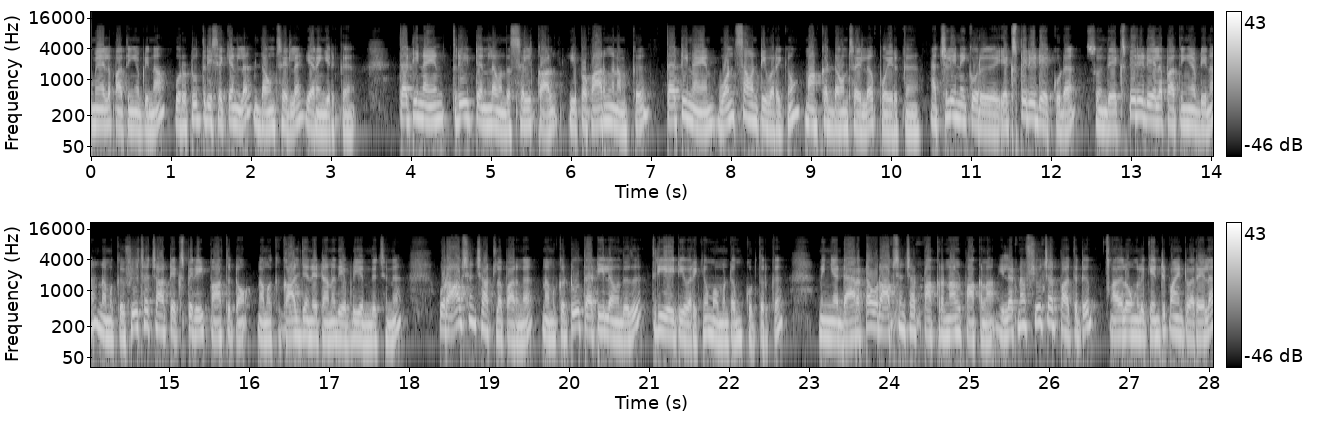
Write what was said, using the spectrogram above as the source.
மேலே பார்த்தீங்க அப்படின்னா ஒரு டூ த்ரீ செகண்டில் டவுன் சைடில் இறங்கியிருக்கு. தேர்ட்டி நைன் த்ரீ டெனில் வந்த செல் கால் இப்போ பாருங்கள் நமக்கு தேர்ட்டி நைன் ஒன் செவன்ட்டி வரைக்கும் மார்க்கெட் டவுன் சைடில் போயிருக்கு. ஆக்சுவலி இன்றைக்கி ஒரு எக்ஸ்பைரி டே கூட. ஸோ இந்த எக்ஸ்பைரி டேயில் பார்த்தீங்க அப்படின்னா நமக்கு ஃபியூச்சர் சார்ட் எக்ஸ்பைரி பார்த்துட்டோம். நமக்கு கால் ஜென்ரேட் ஆனது எப்படி இருந்துச்சுன்னு. ஒரு ஆப்ஷன் சார்ட்டில் பாருங்கள் நமக்கு டூ தேர்ட்டியில் வந்தது த்ரீ எயிட்டி வரைக்கும் மொமெண்டம் கொடுத்துருக்கு. நீங்கள் டேரெக்டாக ஒரு ஆப்ஷன் சார்ட் பார்க்குறனால பார்க்கலாம். இல்லாட்டினா ஃபியூச்சர் பார்த்துட்டு அதில் உங்களுக்கு என்ட்ரி பாயிண்ட் வரையில்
